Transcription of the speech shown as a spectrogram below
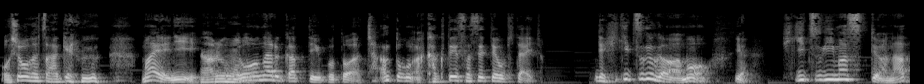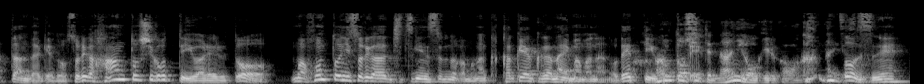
お正月明ける前に、どうなるかっていうことはちゃんと確定させておきたいと。で、引き継ぐ側も、いや、引き継ぎますってはなったんだけど、それが半年後って言われると、まあ本当にそれが実現するのがもうなんか確約がないままなのでっていうことで。半年って何が起きるか分かんないです。そうですね。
